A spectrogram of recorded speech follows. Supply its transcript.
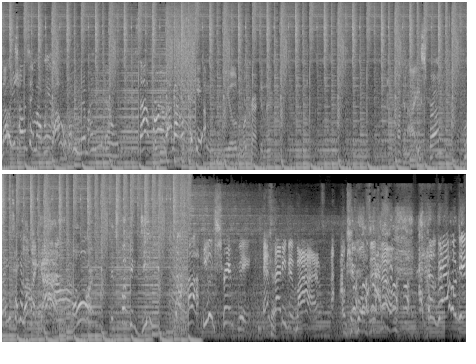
No, you trying to take my wig off. I'm gonna let my hair down. Stop for real. I gotta take it. Be a little more crack in there. Fucking ice, bro? Bro, you taking Oh my my god, more! It's fucking deep! you tripping. That's Okay. not even mine. Okay, well, it's in now. Girl, who did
